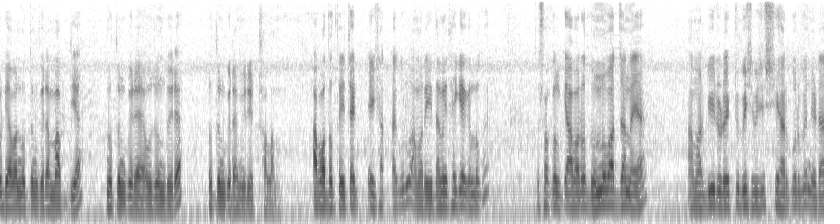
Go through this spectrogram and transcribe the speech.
ওটি আবার নতুন করে মাপ দিয়া, নতুন করে ওজন দইরা নতুন করে আমি রেট ফালাম। আপাতত এই চার এই সাতটা গরু আমার এই দামে থেকে গেল। তো সকলকে আবারও ধন্যবাদ জানাইয়া আমার ভিডিওটা একটু বেশি বেশি শেয়ার করবেন, এটা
